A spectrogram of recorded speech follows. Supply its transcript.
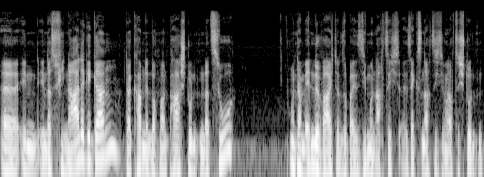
äh, in, in das Finale gegangen. Da kamen dann noch mal ein paar Stunden dazu. Und am Ende war ich dann so bei 87, 86, 87 Stunden,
